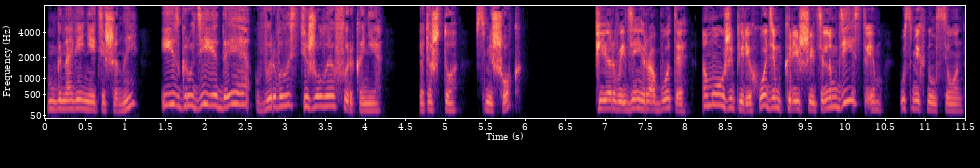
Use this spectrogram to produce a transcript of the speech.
Мгновение тишины, и из груди Эдея вырвалось тяжелое фырканье. «Это что, смешок?» «Первый день работы, а мы уже переходим к решительным действиям», — усмехнулся он.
